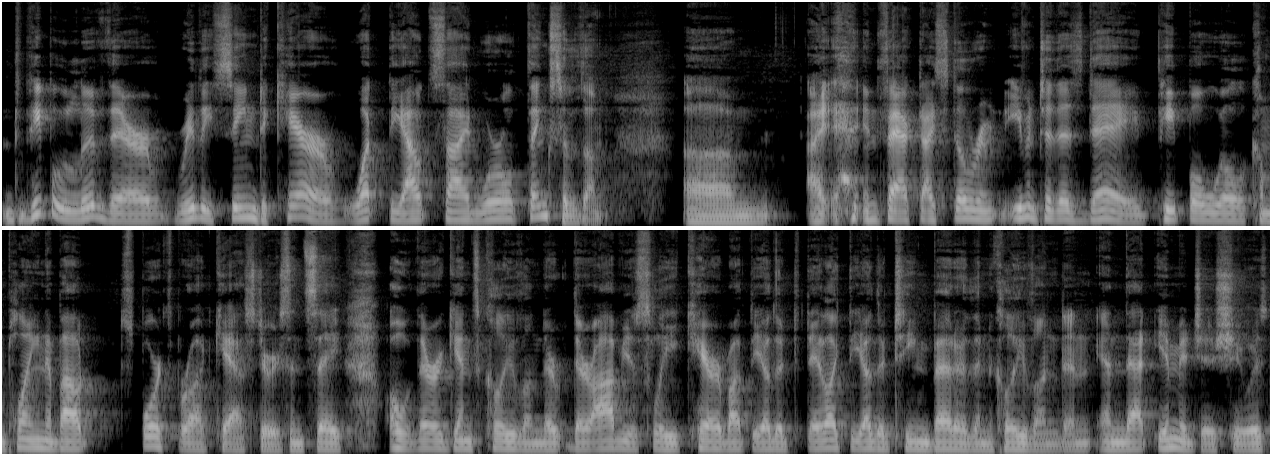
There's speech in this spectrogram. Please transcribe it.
the people who live there really seem to care what the outside world thinks of them. Um, I, in fact, I still, even to this day, people will complain about sports broadcasters and say, "Oh, they're against Cleveland. They're they're obviously care about the other. They like the other team better than Cleveland." And and that image issue is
